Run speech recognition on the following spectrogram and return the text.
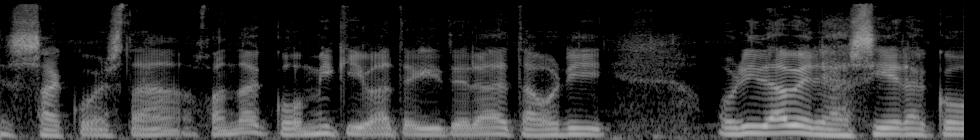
esako, ez da? Joan da komiki bat egitera eta hori hori da bere hasierako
